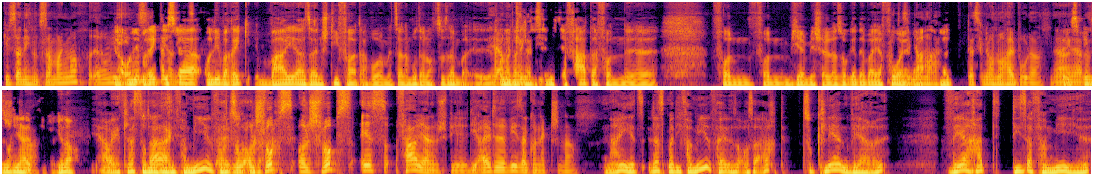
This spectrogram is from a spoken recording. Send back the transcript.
Gibt es da nicht einen Zusammenhang noch? Irgendwie? Ja, Oliver Reck ist ja, Oliver Reck war ja sein Stiefvater, wo er mit seiner Mutter noch zusammen war. Äh, ja, Oliver Reck ist ja nicht der Vater von, äh, von, von Michael Michel Lasogga, der war ja vorher. Deswegen, auch nur, deswegen auch nur Halbbruder. Ja, deswegen ja, auch die Halbbruder, genau. Ja, aber jetzt lass doch Stark. mal diese Familienverhältnisse. Und, so, und, schwupps, und schwupps ist Fabian im Spiel, die alte Weser-Connection da. Nein, jetzt lass mal die Familienverhältnisse außer Acht. Zu klären wäre, wer hat dieser Familie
